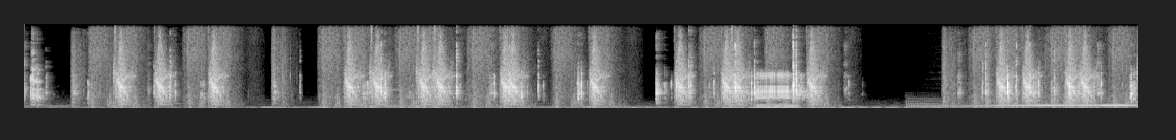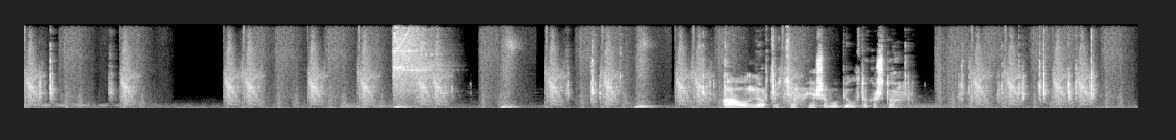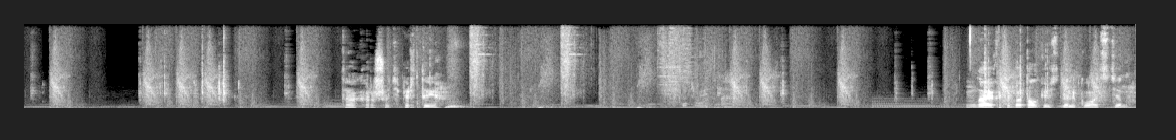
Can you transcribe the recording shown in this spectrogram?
А, он мертвый. Я же его убил только что. Так, хорошо, теперь ты. Ну да, я хотя бы отталкиваюсь далеко от стен.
